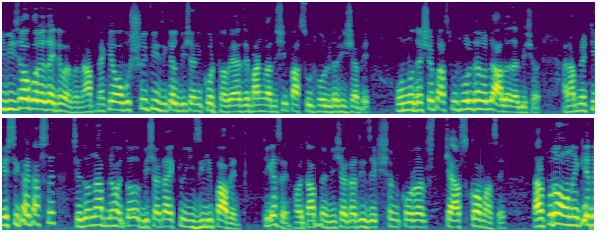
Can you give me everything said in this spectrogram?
ই ভিসাও করে যাইতে পারবেন না। আপনাকে অবশ্যই ফিজিক্যাল ভিসা করতে হবে as a Bangladeshi passport holder হিসাবে। অন্য দেশের পাসপোর্ট হোল্ডার হলে আলাদা বিষয়। আর আপনার টিএসসি কার্ড আছে, সেজন্য আপনি হয়তো ভিসাটা একটু ইজিলি পাবেন। ঠিক আছে? হয়তো আপনার ভিসাটা রিজেকশন করার চার্জ কম আছে। তারপরেও অনেকের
